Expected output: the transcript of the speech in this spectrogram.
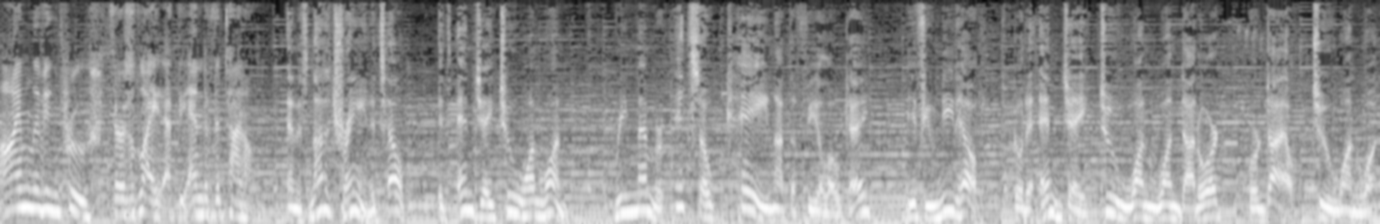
I'm living proof there's light at the end of the tunnel. And it's not a train, it's help. It's NJ211. Remember, it's okay not to feel okay. If you need help, go to nj211.org or dial 211.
